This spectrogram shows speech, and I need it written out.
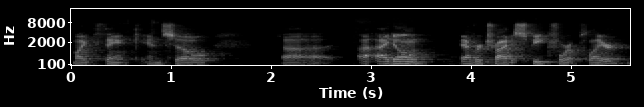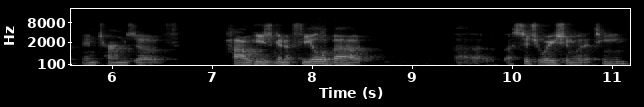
might think. And so uh, I don't ever try to speak for a player in terms of how he's going to feel about uh, a situation with a team,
